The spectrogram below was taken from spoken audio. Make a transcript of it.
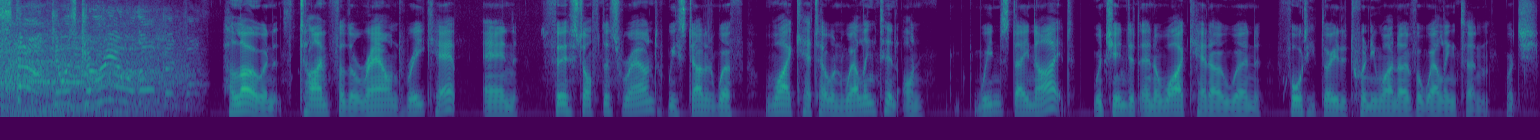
start to his career with Auckland. Hello, and it's time for the round recap. And first off this round, we started with Waikato and Wellington on Wednesday night, which ended in a Waikato win 43 to 21 over Wellington, which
